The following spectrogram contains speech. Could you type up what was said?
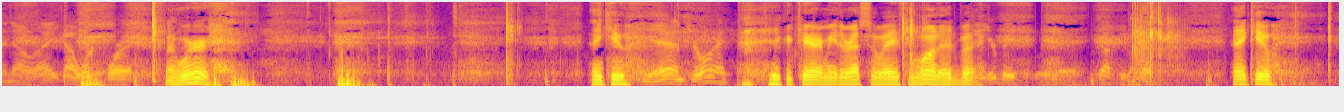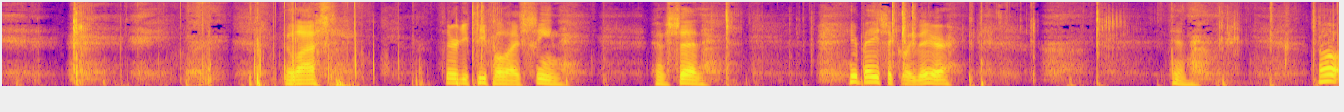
I know, right? You gotta work for it. My word. Thank you. Enjoy. You could carry me the rest of the way if you wanted, but Yeah, you're basically there. You got through that. thank you. The last 30 people I've seen have said, you're basically there. And, oh,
